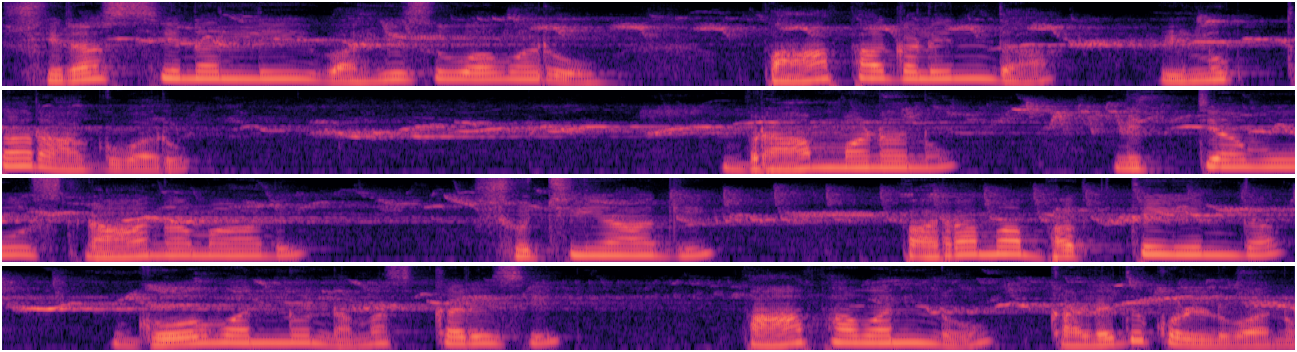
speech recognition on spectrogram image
ಶಿರಸ್ಸಿನಲ್ಲಿ ವಹಿಸುವವರು ಪಾಪಗಳಿಂದ ವಿಮುಕ್ತರಾಗುವರು. ಬ್ರಾಹ್ಮಣನು ನಿತ್ಯವೂ ಸ್ನಾನ ಮಾಡಿ ಶುಚಿಯಾಗಿ ಪರಮ ಭಕ್ತಿಯಿಂದ ಗೋವನ್ನು ನಮಸ್ಕರಿಸಿ ಪಾಪವನ್ನು ಕಳೆದುಕೊಳ್ಳುವನು.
